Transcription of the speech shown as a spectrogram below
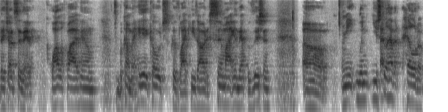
they tried to say that qualified him to become a head coach because like he's already semi in that position. Uh, I mean, when you still haven't held a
